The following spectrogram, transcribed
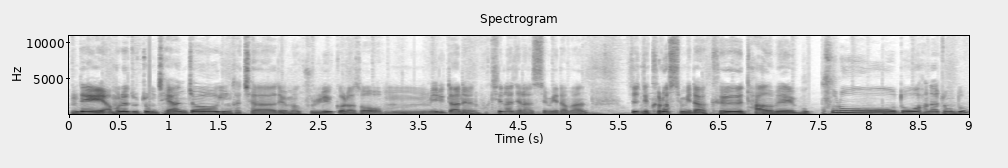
근데 아무래도 좀 제한적인 가차들만 굴릴 거라서 음 일단은 확신하진 않습니다만 어쨌든 그렇습니다. 그 다음에 무쿠로도 하나 정도?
